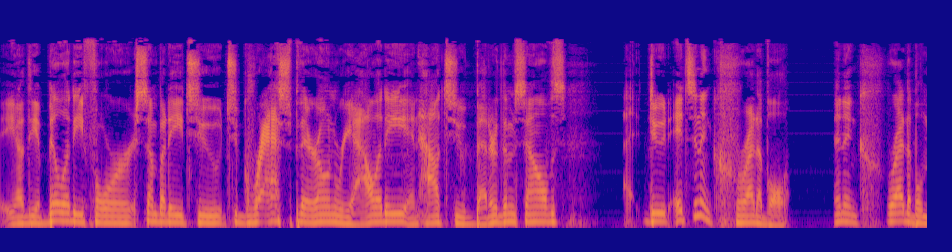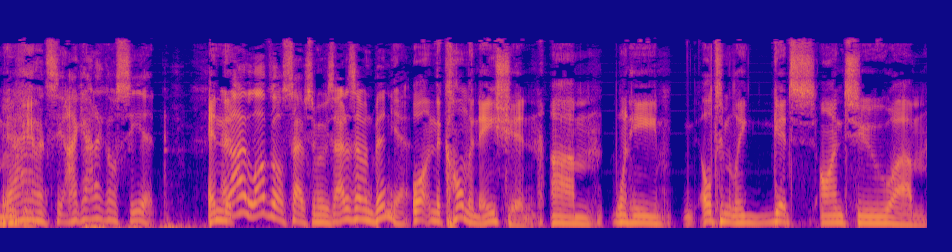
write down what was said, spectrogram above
you know, the ability for somebody to, to grasp their own reality and how to better themselves. Uh, Dude, it's an incredible, an incredible movie. Yeah, I haven't seen. I gotta go see it. And, And I love those types of movies. I just haven't been yet. well, and the culmination um, when he ultimately gets onto, um,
